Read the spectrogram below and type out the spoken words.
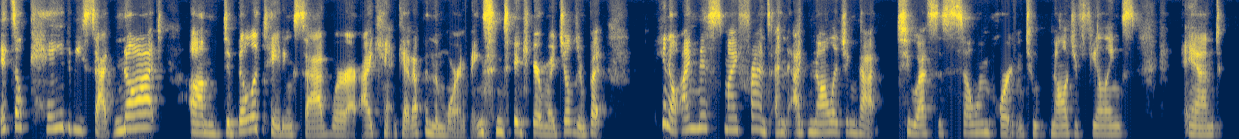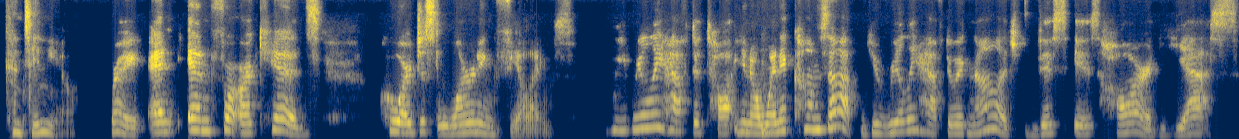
it's okay to be sad, not um, debilitating sad where I can't get up in the mornings and take care of my children, but you know, I miss my friends and acknowledging that to us is so important to acknowledge your feelings and continue. Right. And and for our kids who are just learning feelings, we really have to talk, you know, when it comes up, you really have to acknowledge this is hard. Yes,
